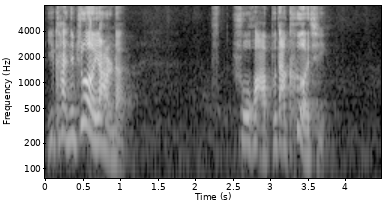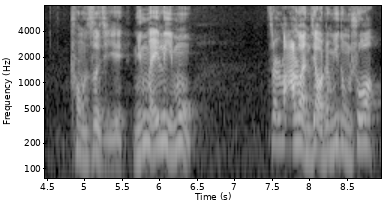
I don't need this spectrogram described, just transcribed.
一看见这样的，说话不大客气，冲自己凝眉立目，滋哇乱叫，这么一动说，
